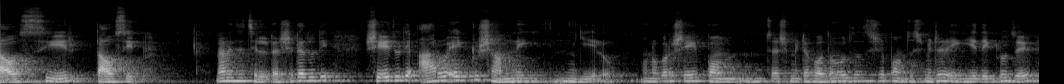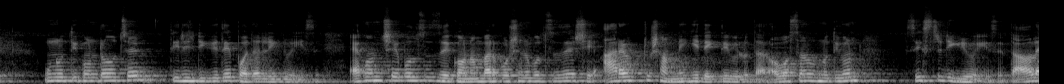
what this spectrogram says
তাওসির, তাওসিফ নামে যে ছেলেটা, সেটা যদি, সে যদি আরও একটু সামনে গিয়ে এলো, মনে করো সেই পঞ্চাশ মিটার, প্রথম বলছে যে সে পঞ্চাশ মিটার এগিয়ে দেখল যে উন্নতি কোণটা হচ্ছে তিরিশ ডিগ্রিতে পঁয়তাল্লিশ ডিগ্রি হয়ে গেছে। এখন সে বলছে যে গ নাম্বার কোশ্চেনে বলছে যে, সে আরও একটু সামনে গিয়ে দেখতে পেল, তার অবস্থান উন্নতি উন্নতিকোণ সিক্সটি ডিগ্রি হয়ে গেছে। তাহলে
